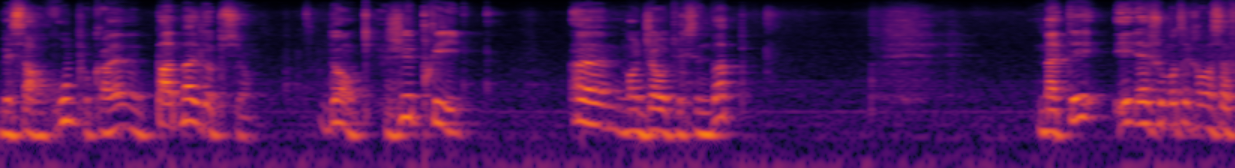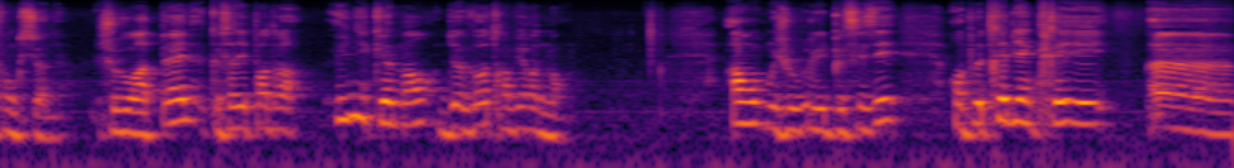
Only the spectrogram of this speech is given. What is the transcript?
Mais ça regroupe quand même pas mal d'options. Donc, j'ai pris un Manjaro Tuxenvap, maté, et là je vais vous montrer comment ça fonctionne. Je vous rappelle que ça dépendra uniquement de votre environnement. Ah je voulais préciser, on peut très bien créer un,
